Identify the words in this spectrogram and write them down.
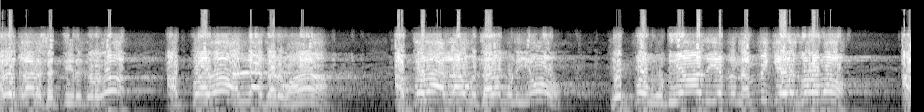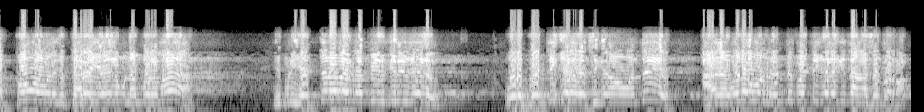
அதற்கான சக்தி இருக்கிறதோ அப்பதான் அல்லாஹ் தருவான். அப்பதான் அல்லாவுக்கு தர முடியும். எப்ப முடியாது என்று நம்பிக்கை இழக்கிறோமோ அப்பவும் அவனுக்கு தர ஏழும் நம்புறோமா? இப்படி எத்தனை பேர் நம்பி இருக்கிறீர்கள்? ஒரு பெட்டிக்கடை வச்சுக்கிறவன் வந்து அதை விட ஒரு ரெண்டு பெட்டி கடைக்கு தான் ஆசைப்படுறான்.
